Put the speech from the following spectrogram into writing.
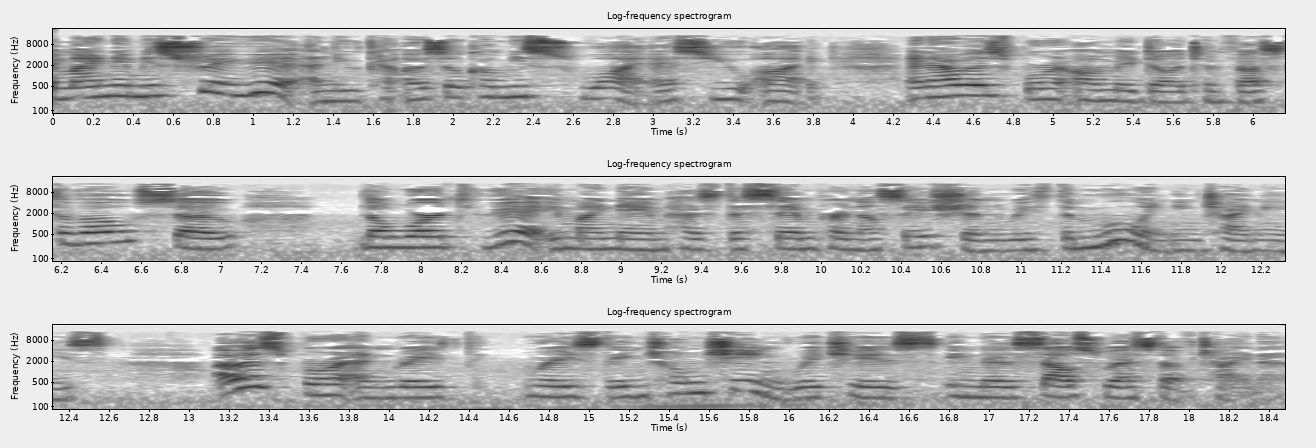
my name is Shui Yue, and you can also call me Sui, S-U-I. And I was born on Mid-Autumn Festival, so the word Yue in my name has the same pronunciation with the moon in Chinese. I was born and raised, raised in Chongqing, which is in the southwest of China.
